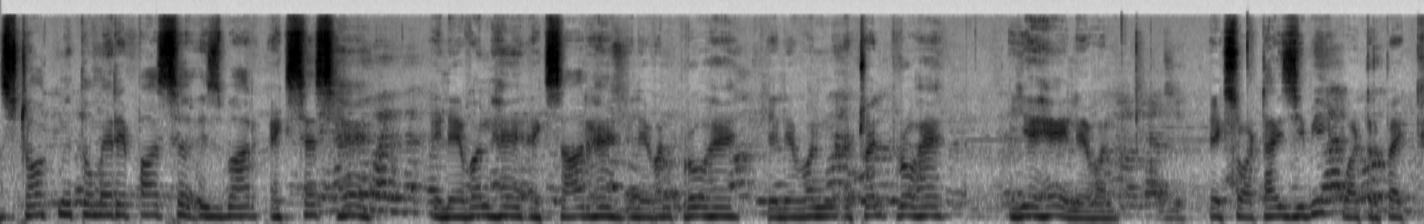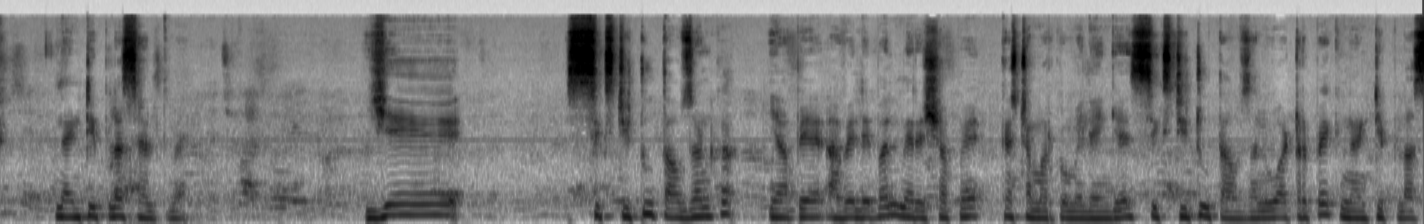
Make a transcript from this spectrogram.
स्टॉक में तो मेरे पास इस बार एक्सेस है 11 है XR है 11 प्रो है 11 12 प्रो है ये है 11 एक सौ अट्ठाईस G B water pack 90 plus health में। ये 62,000 का यहाँ पे अवेलेबल मेरे शॉप में कस्टमर को मिलेंगे 62,000 वाटर पैक 90 प्लस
